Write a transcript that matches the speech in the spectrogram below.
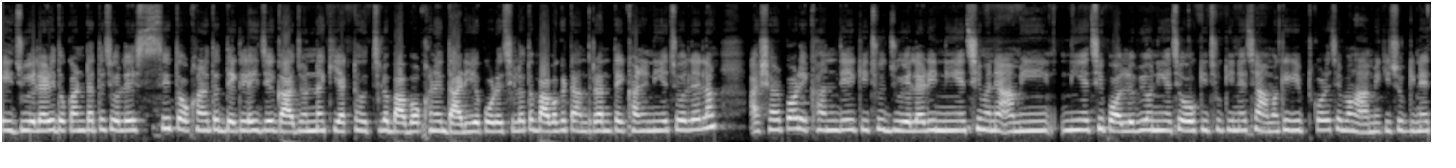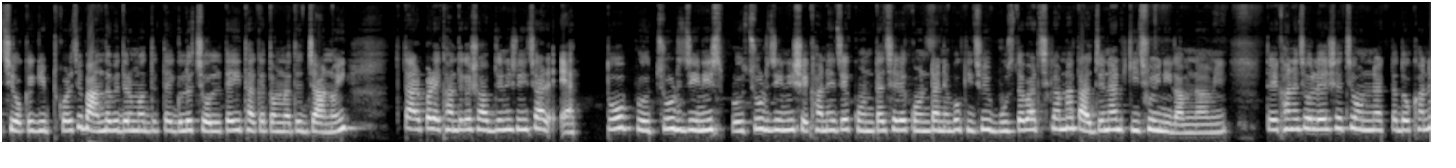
এই জুয়েলারি দোকানটাতে চলে এসেছি। তো ওখানে তো দেখলেই যে গাজন না কি একটা হচ্ছিল। বাবা ওখানে দাঁড়িয়ে পড়েছিল। তো বাবাকে টানতে টানতে এখানে নিয়ে চলে এলাম। আসার পর এখান দিয়ে কিছু জুয়েলারি নিয়েছি। মানে আমি নিয়েছি, পল্লবীও নিয়েছে, ও কিছু কিনেছে, আমাকে গিফট করেছে এবং আমি কিছু কিনেছি, ওকে গিফট করেছি। বান্ধবীদের মধ্যে তো এগুলো চলতেই থাকে, তোমরা তো জানোই। তারপর এখান থেকে সব জিনিস নিয়েছি। আর এত প্রচুর জিনিস প্রচুর জিনিস এখানে যে কোনটা ছেড়ে কোনটা নেব কিছুই বুঝতে পারছিলাম না, তার জন্য আর কিছুই নিলাম না আমি। তো এখানে চলে এসেছি অন্য একটা দোকানে,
